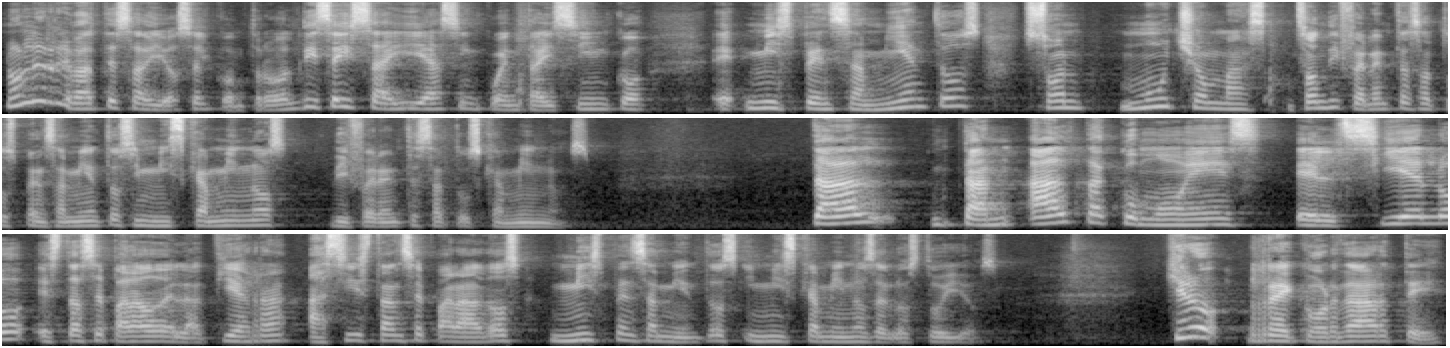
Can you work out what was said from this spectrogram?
No le rebates a Dios el control. Dice Isaías 55, eh, mis pensamientos son mucho más, son diferentes a tus pensamientos y mis caminos diferentes a tus caminos. Tal, tan alta como es el cielo está separado de la tierra, así están separados mis pensamientos y mis caminos de los tuyos. Quiero recordarte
